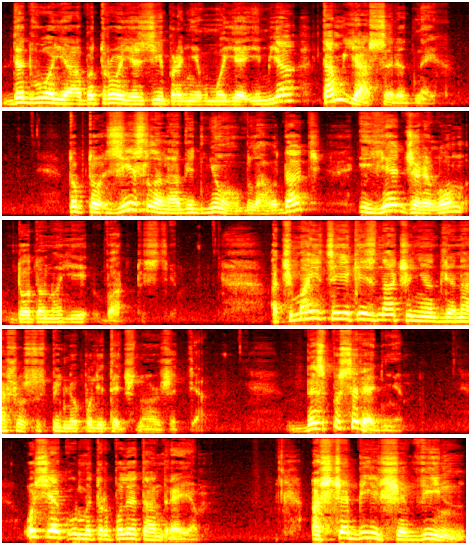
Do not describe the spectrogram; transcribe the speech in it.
де двоє або троє зібрані в моє ім'я, там я серед них. Тобто зіслана від Нього благодать і є джерелом доданої вартості. А чи має це якесь значення для нашого суспільно-політичного життя? Безпосереднє. Ось як у митрополита Андрея. А ще більше Він,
